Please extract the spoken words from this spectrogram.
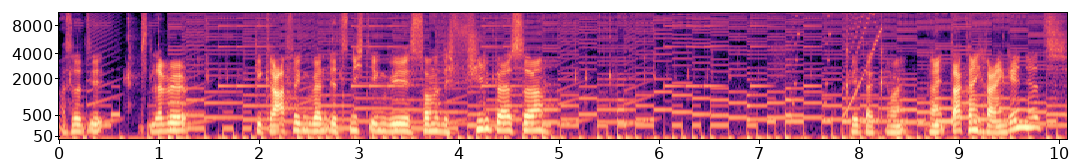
also die, das Level, die Grafiken werden jetzt nicht irgendwie sonderlich viel besser. Okay, da kann, rein, da kann ich reingehen jetzt.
